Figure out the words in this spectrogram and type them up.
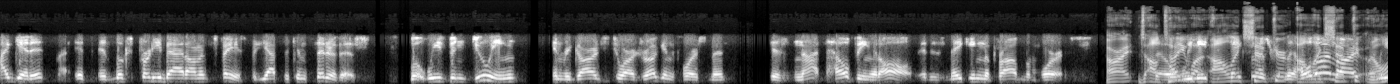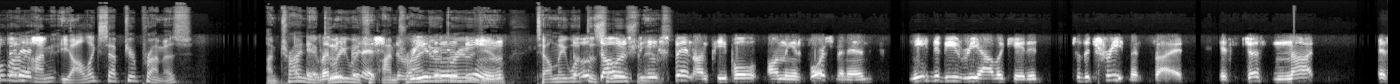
I get it. it. It looks pretty bad on its face, but you have to consider this. What we've been doing in regards to our drug enforcement is not helping at all. It is making the problem worse. All right, I'll So tell you what. I'll accept your. I'll accept your. Hold on. I'm, yeah, I'll accept your premise. I'm trying Okay, to agree with you. I'm The trying to agree with being, you. Tell me what the Those the dollars being spent on people on the enforcement end need to be reallocated to the treatment side. It's just not as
